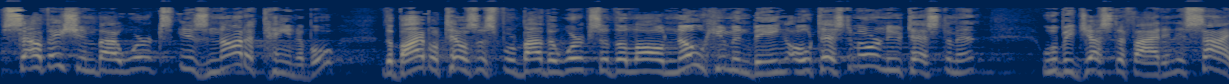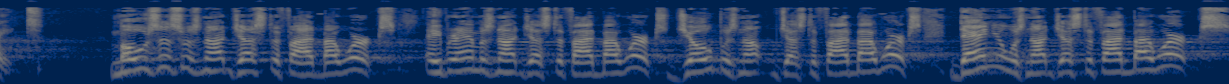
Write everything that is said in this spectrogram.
salvation by works is not attainable. The Bible tells us, For by the works of the law, no human being, Old Testament or New Testament, will be justified in His sight. Moses was not justified by works. Abraham was not justified by works. Job was not justified by works. Daniel was not justified by works.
